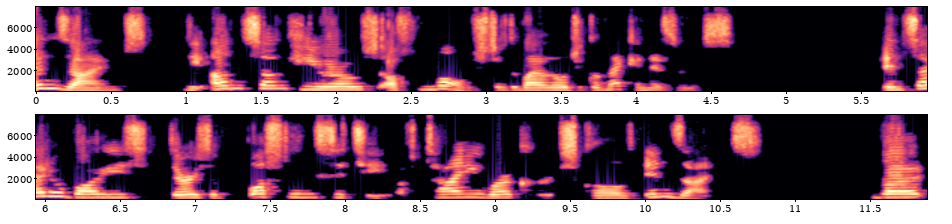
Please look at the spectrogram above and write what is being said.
Enzymes, the unsung heroes of most of the biological mechanisms. Inside our bodies, there is a bustling city of tiny workers called enzymes. But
